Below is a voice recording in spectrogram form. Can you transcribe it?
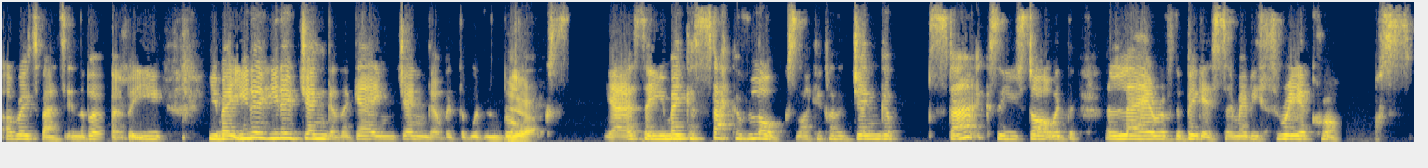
I, wrote about it in the book, but you you make you know you know Jenga, the game Jenga with the wooden blocks. Yeah. Yeah. So you make a stack of logs, like a kind of Jenga stack. So you start with a layer of the biggest, so maybe three across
